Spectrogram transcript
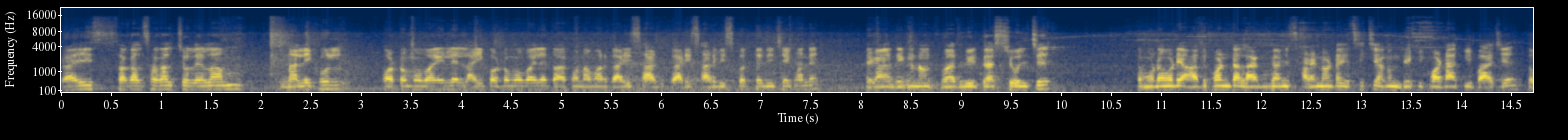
গাইস সকাল সকাল চলে এলাম নালিকুল অটোমোবাইলে লাইক অটোমোবাইলে, তো এখন আমার গাড়ি গাড়ি সার্ভিস করতে দিচ্ছে এখানে। এখানে দেখে নাও ধোয়াধুয়ির কাজ চলছে। তো মোটামুটি আধ ঘণ্টা লাগবে, আমি সাড়ে নটায় এসেছি, এখন দেখি কটা কি বাজে। তো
